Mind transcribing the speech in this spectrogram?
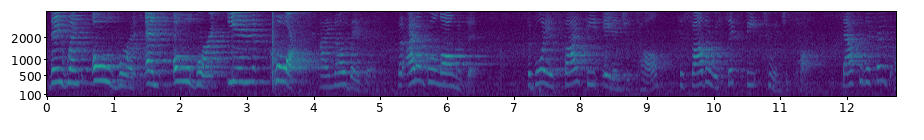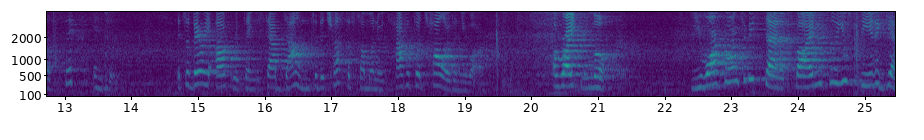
They went over it and over it in court. I know they did, but I don't go along with it. The boy is five feet eight inches tall. His father was six feet two inches tall. That's a difference of six inches. It's a very awkward thing to stab down into the chest of someone who's half a foot taller than you are. All right, look. You aren't going to be satisfied until you see it again.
